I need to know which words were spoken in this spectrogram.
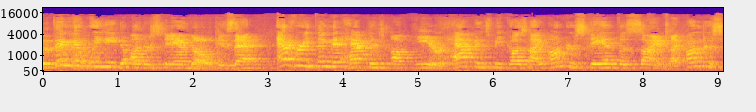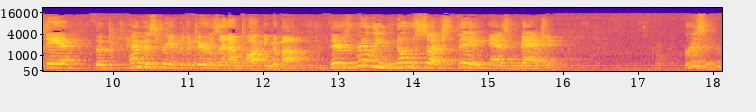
The thing that we need to understand, though, is that everything that happens up here happens because I understand the science. I understand the chemistry of the materials that I'm talking about. There's really no such thing as magic. Or is it?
